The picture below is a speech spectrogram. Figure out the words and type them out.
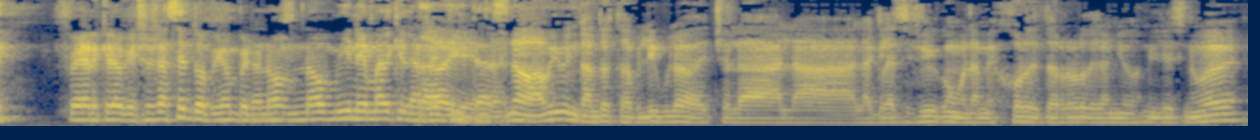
Fer, creo que yo ya sé tu opinión, pero no, no viene mal que la Está bien. repitas. No, a mí me encantó esta película, de hecho la, la, la clasifico como la mejor de terror del año 2019.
